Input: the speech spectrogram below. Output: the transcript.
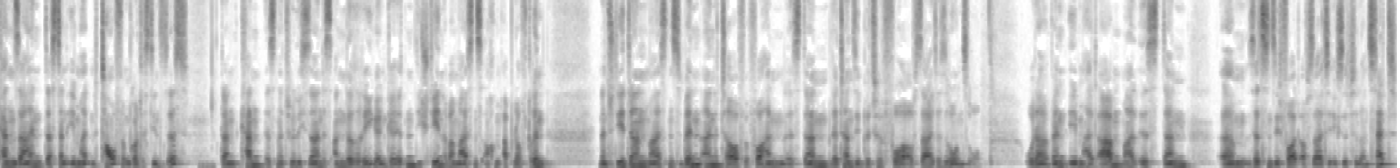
kann sein, dass dann eben halt eine Taufe im Gottesdienst ist. Dann kann es natürlich sein, dass andere Regeln gelten, die stehen aber meistens auch im Ablauf drin. Dann steht dann meistens, wenn eine Taufe vorhanden ist, dann blättern Sie bitte vor auf Seite so und so. Oder wenn eben halt Abendmahl ist, dann ähm, setzen Sie fort auf Seite XYZ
